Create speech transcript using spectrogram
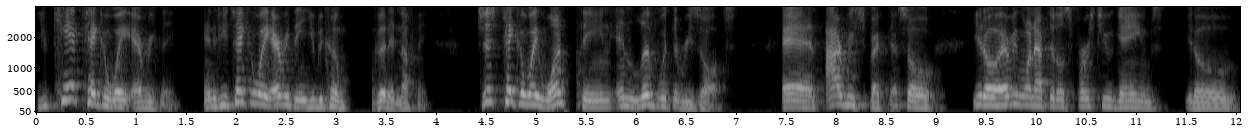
you can't take away everything, and if you take away everything, you become good at nothing. Just take away one thing and live with the results. And I respect that. So you know, everyone after those first two games, you know,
